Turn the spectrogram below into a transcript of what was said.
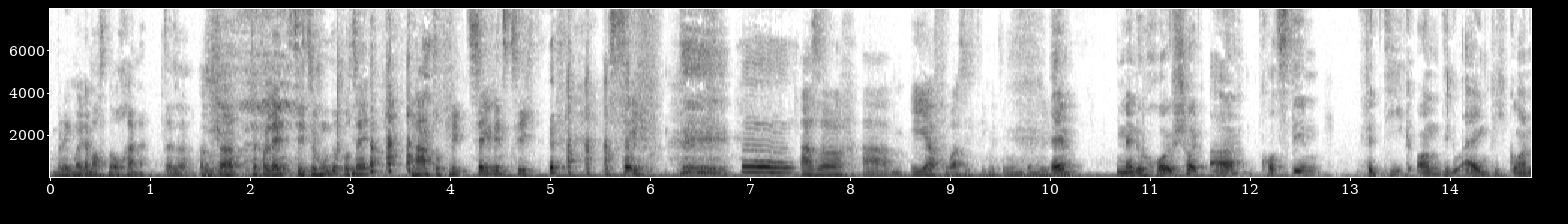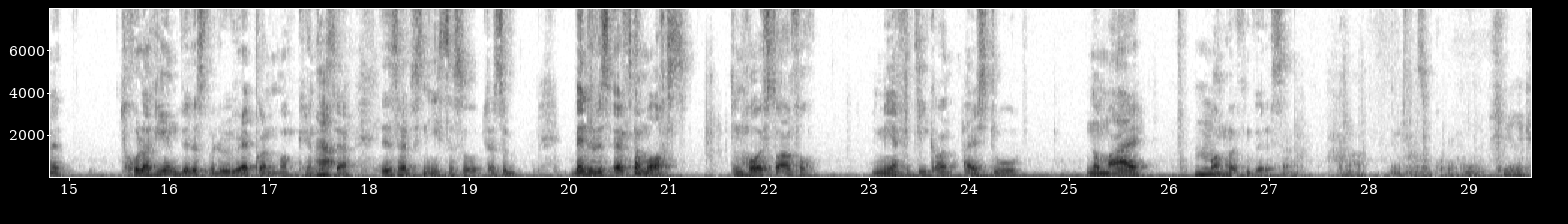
überleg mal, der macht noch eine. Also, also der, der verletzt sich zu 100%, die Handel fliegt safe ins Gesicht. safe. Also ähm, eher vorsichtig mit dem Umgang, Ähm. Ich meine, du häufst halt auch trotzdem Fatigue an, die du eigentlich gar nicht tolerieren würdest, weil du Rap gar nicht machen könntest. Ja. Ja. Das ist halt das nächste so. Also, wenn du das öfter machst, dann häufst du einfach mehr Fatigue an, als du normal Hm, anhäufen würdest. Ja. Genau. Das ist ein Problem. schwierig.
